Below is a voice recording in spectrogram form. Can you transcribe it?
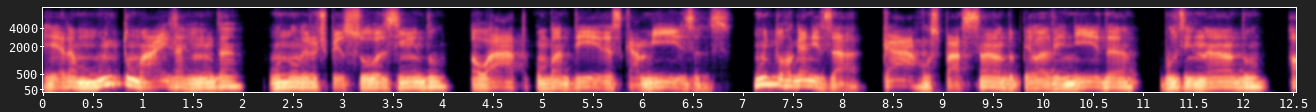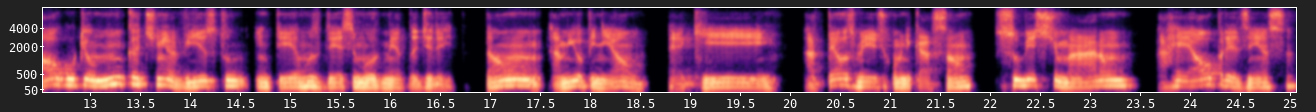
era muito mais ainda o número de pessoas indo ao ato com bandeiras, camisas, muito organizado. Carros passando pela avenida, buzinando, algo que eu nunca tinha visto em termos desse movimento da direita. Então, a minha opinião é que até os meios de comunicação subestimaram a real presença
